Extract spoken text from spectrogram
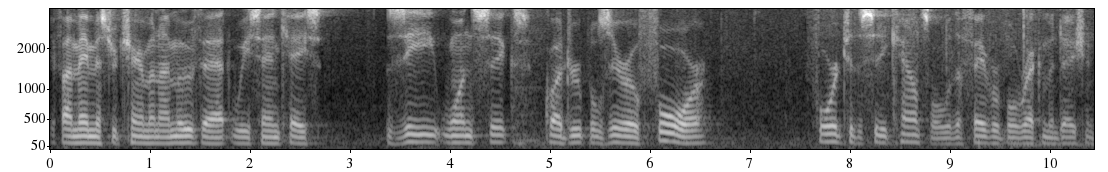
If I may, Mr. Chairman, I move that we send case Z 16 quadruple zero four forward to the city council with a favorable recommendation.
